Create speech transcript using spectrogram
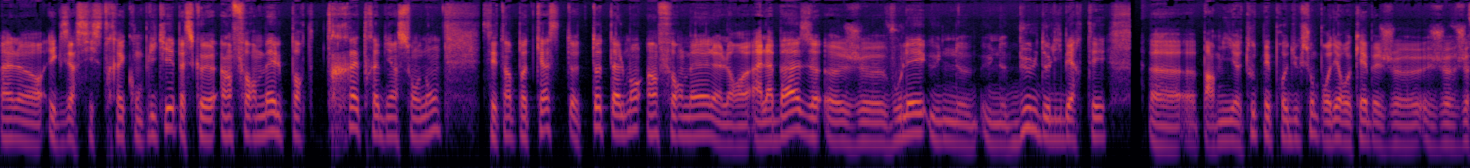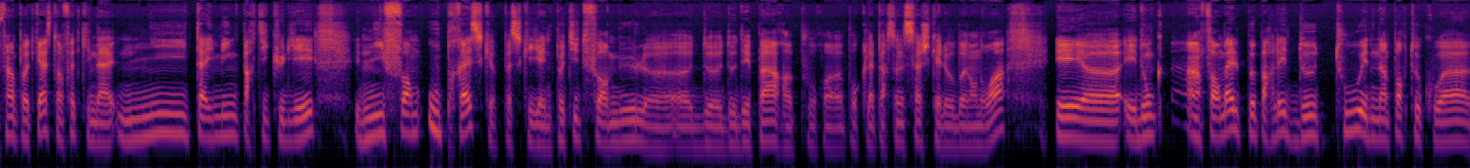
Alors, exercice très compliqué parce que Informel porte très très bien son nom. C'est un podcast totalement informel. Alors, à la base, euh, je voulais une, une bulle de liberté euh, parmi euh, toutes mes productions pour dire ok ben je, je, fais un podcast en fait qui n'a ni timing particulier ni forme ou presque parce qu'il y a une petite formule euh, de, de, départ pour, pour que la personne sache qu'elle est au bon endroit. Et, et, donc informel peut parler de tout et de n'importe quoi.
